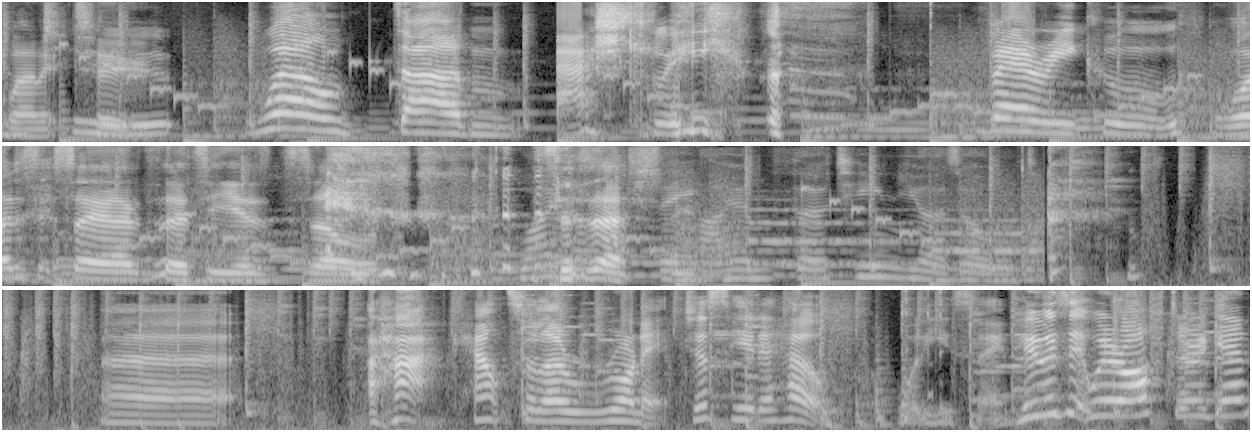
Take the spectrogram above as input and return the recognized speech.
planet 2. Two. Well done, Ashley. Very cool. Why does it say I'm 30 years old? Why does it say I am 13 years old? Uh, aha, Councillor Ronnie, just here to help. What are you saying? Who is it we're after again?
